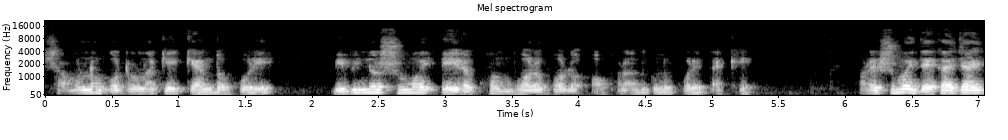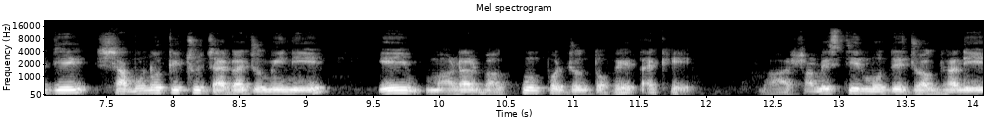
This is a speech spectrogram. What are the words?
সামান্য ঘটনাকে কেন্দ্র করে বিভিন্ন সময় এরকম বড় বড় অপরাধগুলো করে থাকে অনেক সময় দেখা যায় যে সামান্য কিছু জায়গা জমি নিয়ে এই মার্ডার বা খুন পর্যন্ত হয়ে থাকে। বা স্বামী স্ত্রীর মধ্যে ঝগড়া নিয়ে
